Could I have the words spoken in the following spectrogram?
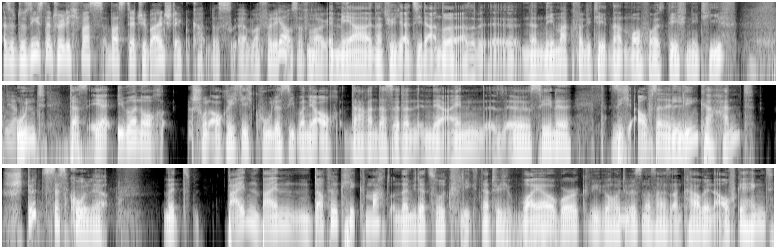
also du siehst natürlich, was, was der Typ einstecken kann. Das äh, mal völlig Ja. außer Frage. Mehr natürlich als jeder andere. Also äh, ne, Nehmerqualitäten hat Morpheus definitiv. Ja. Und dass er immer noch schon auch richtig cool ist, sieht man ja auch daran, dass er dann in der einen äh, Szene sich auf seine linke Hand stützt, Das ist cool, ja. mit beiden Beinen einen Doppelkick macht und dann wieder zurückfliegt. Natürlich Wirework, wie wir heute Mhm. wissen, das heißt an Kabeln aufgehängt,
